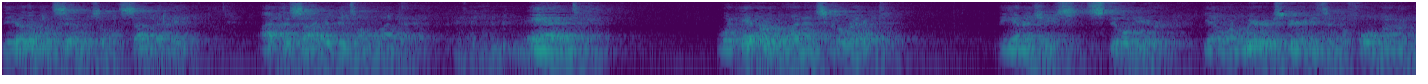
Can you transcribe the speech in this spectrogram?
The other one said it was on Sunday. I've decided it's on Monday. And whatever one is correct, the energy's still here. You know, when we're experiencing a full moon,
